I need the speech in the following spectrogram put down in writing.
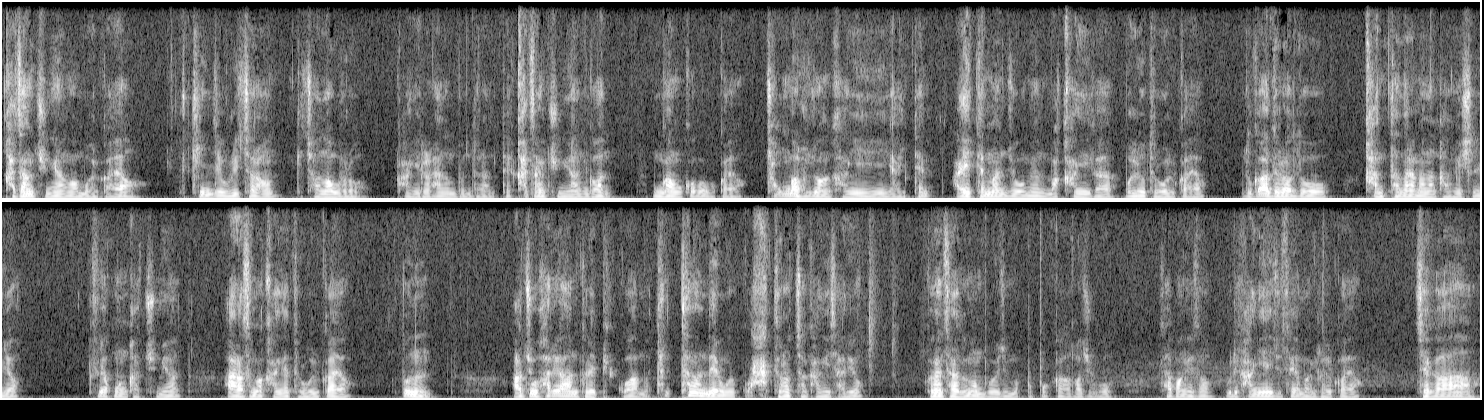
가장 중요한 건 뭘까요? 특히 이제 우리처럼 전업으로 강의를 하는 분들한테 가장 중요한 건 뭔가 한번 꼽아 볼까요 정말 훌륭한 강의 아이템? 아이템만 좋으면 막 강의가 몰려 들어올까요? 누가 들어도 감탄할 만한 강의 실력? 실력만 갖추면 알아서 막 강의가 들어올까요? 또는 아주 화려한 그래픽과 뭐 탄탄한 내용을 꽉 들어찬 강의 자료? 그런 자료만 보여주면 뻑뻑 가가지고 사방에서 우리 강의해 주세요 막 이럴까요? 제가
